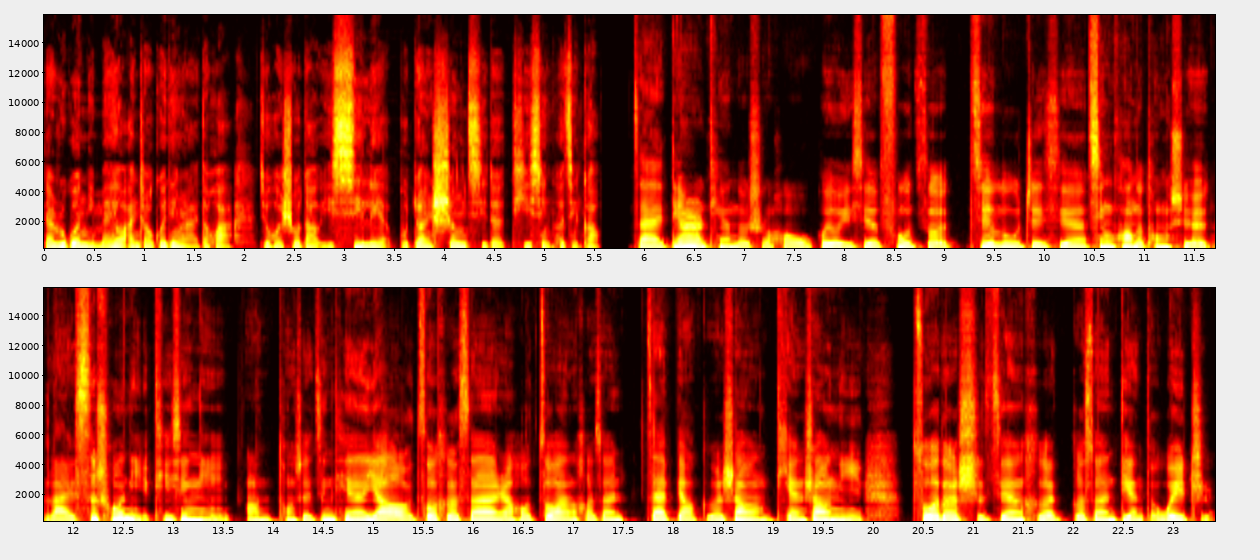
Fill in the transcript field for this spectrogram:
那如果你没有按照规定来的话，就会收到一系列不断升级的提醒和警告。在第二天的时候，会有一些负责记录这些情况的同学来私戳你，提醒你，嗯，同学今天要做核酸，然后做完了核酸，在表格上填上你做的时间和核酸点的位置。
